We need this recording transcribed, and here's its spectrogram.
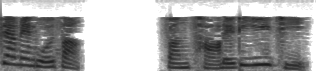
下面播放芳草的第一集。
